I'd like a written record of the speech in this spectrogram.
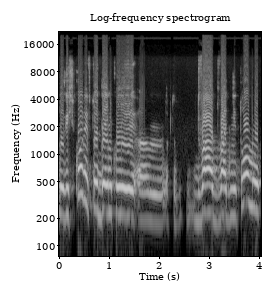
Ну, військові в той день, коли ем, тобто два, два дні тому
